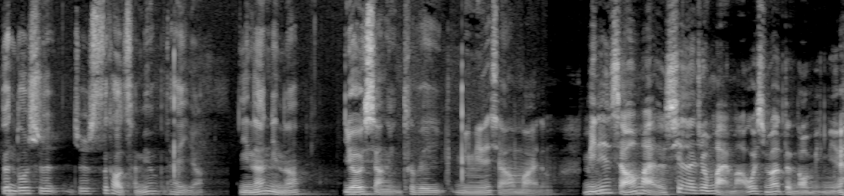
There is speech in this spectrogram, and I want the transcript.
更多是就是思考层面不太一样。你呢？你呢？有想特别明年想要买的吗？明年想要买的，现在就买嘛？为什么要等到明年？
